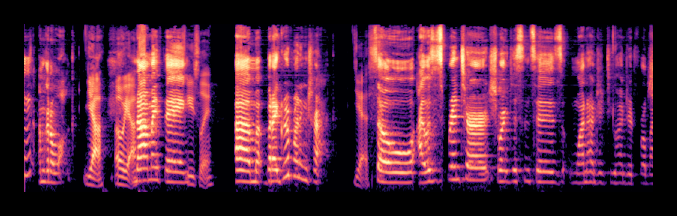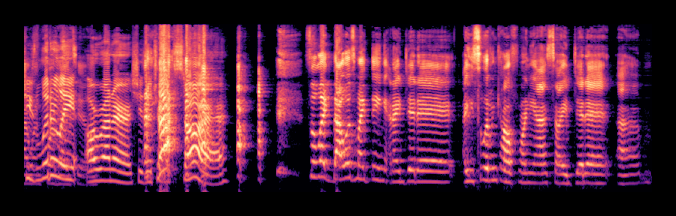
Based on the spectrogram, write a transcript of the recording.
I'm gonna walk Yeah. Oh yeah. not my thing Easily. um but I grew up running track Yes. so I was a sprinter short distances 100 200 4 by She's 1 literally a runner. She's a track star. so like that was my thing and I did it I used to live in California so I did it um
